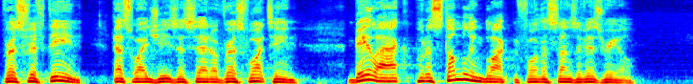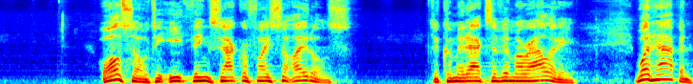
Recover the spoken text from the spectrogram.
Verse 15, that's why Jesus said, or verse 14, Balak put a stumbling block before the sons of Israel. Also to eat things sacrificed to idols, to commit acts of immorality. What happened?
